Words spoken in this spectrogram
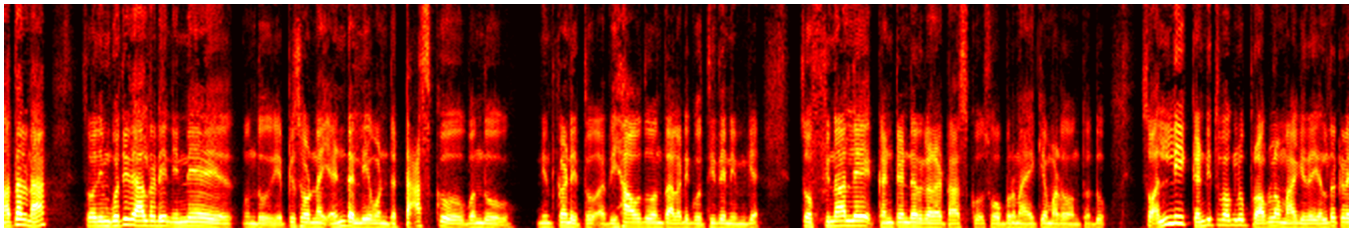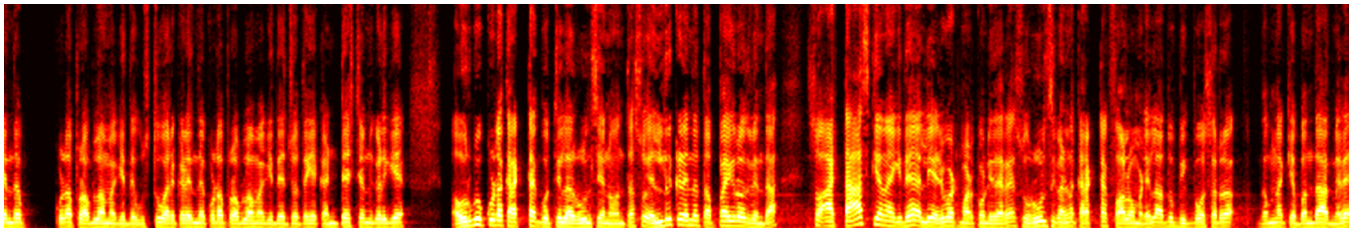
ಮಾತಾಡೋಣ. ಸೊ ನಿಮ್ಗೆ ಗೊತ್ತಿದೆ ಆಲ್ರೆಡಿ ನಿನ್ನೆ ಒಂದು ಎಪಿಸೋಡ್ನ ಎಂಡಲ್ಲಿ ಒಂದು ಟಾಸ್ಕ್ ಬಂದು ನಿಂತ್ಕೊಂಡಿತ್ತು. ಅದು ಯಾವುದು ಅಂತ ಆಲ್ರೆಡಿ ಗೊತ್ತಿದೆ ನಿಮಗೆ. ಸೊ ಫಿನಾಲೆ ಕಂಟೆಂಡರ್ಗಳ ಟಾಸ್ಕು ಸೊ ಒಬ್ಬರನ್ನ ಆಯ್ಕೆ ಮಾಡುವಂಥದ್ದು. ಸೊ ಅಲ್ಲಿ ಖಂಡಿತವಾಗ್ಲೂ ಪ್ರಾಬ್ಲಮ್ ಆಗಿದೆ. ಎಲ್ಲರ ಕಡೆಯಿಂದ ಕೂಡ ಪ್ರಾಬ್ಲಮ್ ಆಗಿದೆ. ಉಸ್ತುವಾರಿ ಕಡೆಯಿಂದ ಕೂಡ ಪ್ರಾಬ್ಲಮ್ ಆಗಿದೆ. ಜೊತೆಗೆ contestant-ಗಳಿಗೆ ಅವ್ರಿಗೂ ಕೂಡ ಕರೆಕ್ಟಾಗಿ ಗೊತ್ತಿಲ್ಲ ರೂಲ್ಸ್ ಏನು ಅಂತ. ಸೊ ಎಲ್ಲರ ಕಡೆಯಿಂದ ತಪ್ಪಾಗಿರೋದ್ರಿಂದ ಸೊ ಆ ಟಾಸ್ಕ್ ಏನಾಗಿದೆ ಅಲ್ಲಿ ಎಡವಟ್ ಮಾಡ್ಕೊಂಡಿದ್ದಾರೆ. ಸೊ ರೂಲ್ಸ್ಗಳನ್ನ ಕರೆಕ್ಟಾಗಿ ಫಾಲೋ ಮಾಡಿಲ್ಲ. ಅದು ಬಿಗ್ ಬಾಸ್ ಅವರ ಗಮನಕ್ಕೆ ಬಂದಾದಮೇಲೆ.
